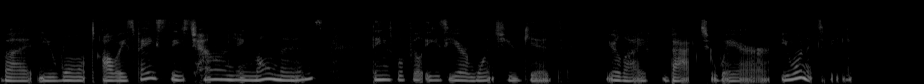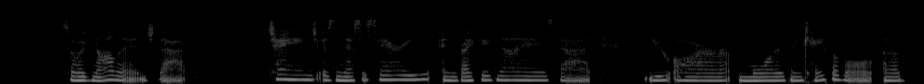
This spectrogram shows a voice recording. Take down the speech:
but you won't always face these challenging moments. Things will feel easier once you get your life back to where you want it to be. So acknowledge that change is necessary and recognize that you are more than capable of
